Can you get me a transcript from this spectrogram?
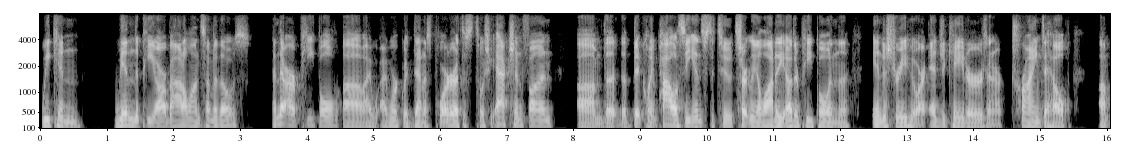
we can win the PR battle on some of those. And there are people, uh, I, I, work with Dennis Porter at the Satoshi Action Fund, um, the, the Bitcoin Policy Institute, certainly a lot of the other people in the industry who are educators and are trying to help. Um,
